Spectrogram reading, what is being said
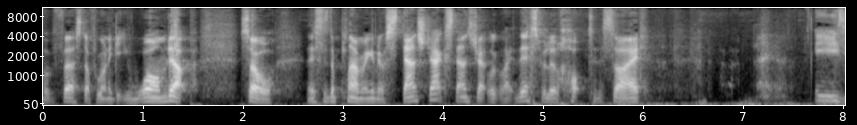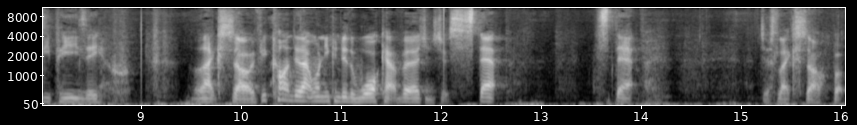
But first off, we want to get you warmed up. So this is the plan. We're going to do stance jack. Stance jack look like this with a little hop to the side. Easy peasy like so. If you can't do that one, you can do the walkout version. So step, step, just like so. But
